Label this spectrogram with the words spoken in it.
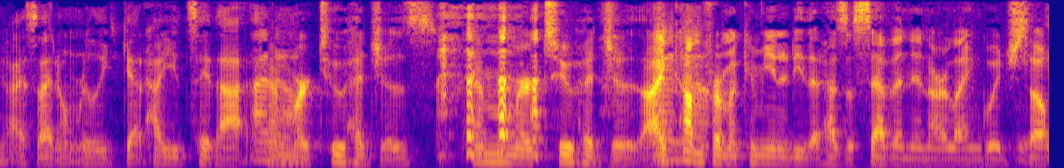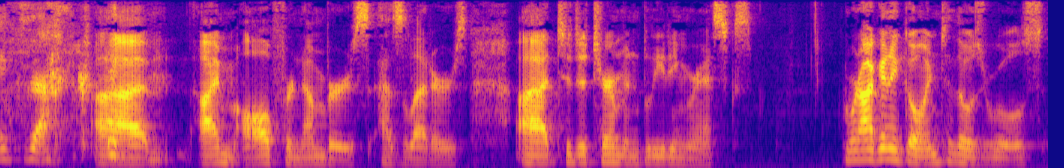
Guys, I don't really get how you'd say that. I. Hem or two hedges. Hem or two hedges. I, come know. from a community that has a seven in our language, so Exactly. um, I'm all for numbers as letters uh, to determine bleeding risks. We're not going to go into those rules,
